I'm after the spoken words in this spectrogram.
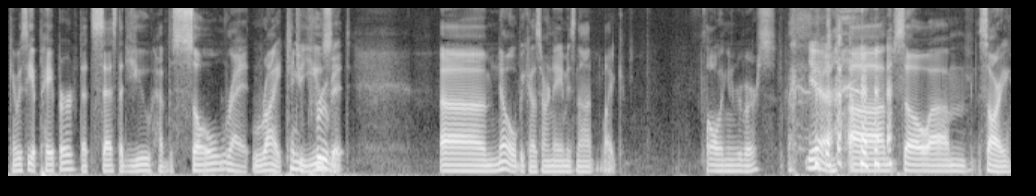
Can we see a paper that says that you have the sole Right. right Can to you use prove it? Um, no, because our name is not like falling in reverse. Yeah. um, so um, sorry,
